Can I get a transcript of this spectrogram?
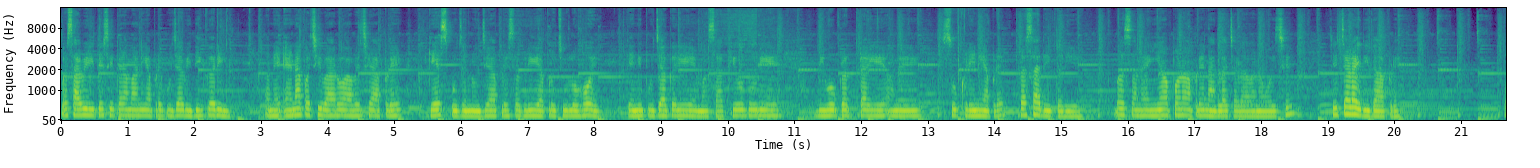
બસ આવી રીતે સીતારામાની આપણે પૂજા વિધિ કરી અને એના પછી વારો આવે છે આપણે ગેસ પૂજનનો. જે આપણે સગડી આપણો ચૂલો હોય તેની પૂજા કરીએ, એમાં સાથીઓ દોરીએ, દીવો પ્રગટાવીએ અને સુખડીની આપણે પ્રસાદી કરીએ. બસ અને અહીંયા પણ આપણે નાગલા ચડાવવાના હોય છે. જે ચડાવી દીધા આપણે. તો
